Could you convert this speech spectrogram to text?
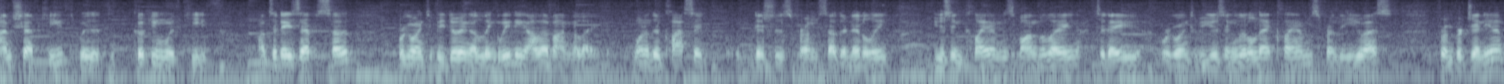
I'm Chef Keith with Cooking with Keith. On today's episode, we're going to be doing a linguine alla vongole, one of the classic dishes from southern Italy, using clams, vongole. Today, we're going to be using little neck clams from the U.S., from Virginia,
